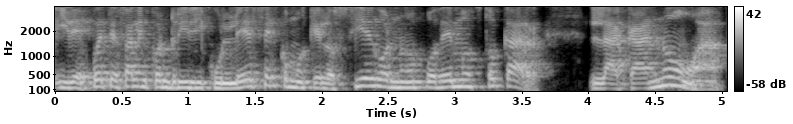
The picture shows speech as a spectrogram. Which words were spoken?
Y después te salen con ridiculeces como que los ciegos no podemos tocar la canoa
